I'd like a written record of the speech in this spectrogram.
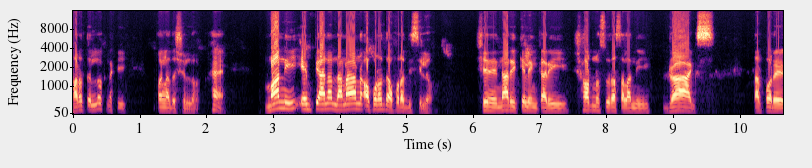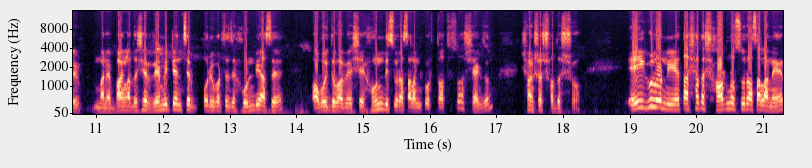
ভারতের লোক নাকি বাংলাদেশের লোক? হ্যাঁ মানি এমপি আনার নানান অপরাধে অপরাধী ছিল। সে নারী কেলেঙ্কারি, স্বর্ণ চোরাচালানি ড্রাগস তারপরে মানে বাংলাদেশের রেমিটেন্সের পরিবর্তে যে হুন্ডি আছে, অবৈধভাবে সে হুন্ডি চোরাচালান করতো, অথচ সে একজন সংসদ সদস্য। এইগুলো নিয়ে তার সাথে স্বর্ণ চোরাচালানের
